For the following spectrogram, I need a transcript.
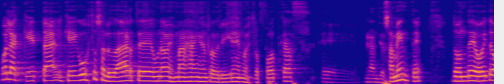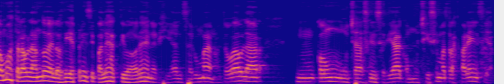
Hola, ¿qué tal? Qué gusto saludarte una vez más, Ángel Rodríguez, en nuestro podcast eh, Grandiosamente, donde hoy te vamos a estar hablando de los 10 principales activadores de energía del ser humano. Te voy a hablar con mucha sinceridad, con muchísima transparencia.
